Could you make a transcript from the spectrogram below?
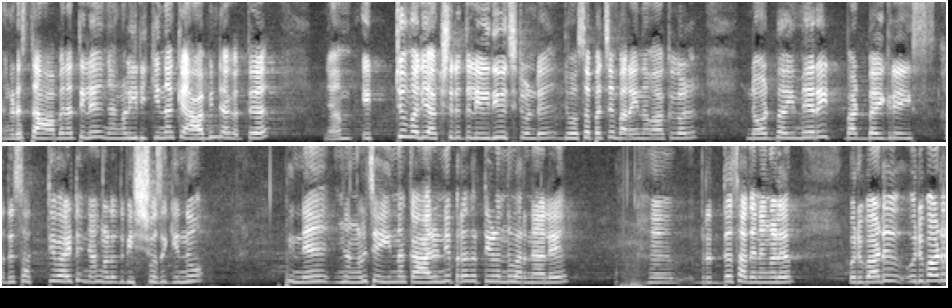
ഞങ്ങളുടെ സ്ഥാപനത്തിൽ ഞങ്ങൾ ഇരിക്കുന്ന ക്യാബിന്റെ അകത്ത് ഞാൻ ഏറ്റവും വലിയ അക്ഷരത്തിൽ എഴുതി വെച്ചിട്ടുണ്ട്. ജോസഫ് അച്ഛൻ പറയുന്ന വാക്കുകൾ not by merit but by grace അത് സത്യമായിട്ട് ഞങ്ങളത് വിശ്വസിക്കുന്നു. പിന്നെ ഞങ്ങൾ ചെയ്യുന്ന കാരുണ്യ പ്രവൃത്തികളെന്ന് പറഞ്ഞാൽ വൃദ്ധസദനങ്ങൾ ഒരുപാട് ഒരുപാട്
